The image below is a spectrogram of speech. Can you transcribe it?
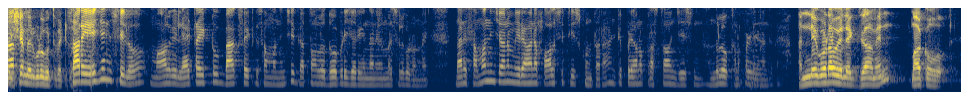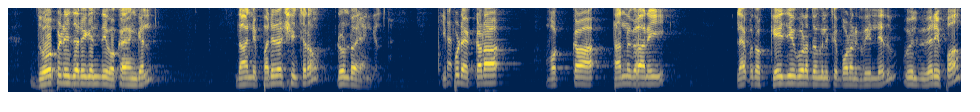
విషయం మీరు కూడా గుర్తుపెట్టుకోవాలి సార్ ఏజెన్సీలో మామూలుగా లేటరైట్ టు బ్యాక్ సైడ్కి సంబంధించి గతంలో దోపిడీ జరిగిందనే విమర్శలు కూడా ఉన్నాయి. దానికి సంబంధించి ఏమైనా మీరు ఏమైనా పాలసీ తీసుకుంటారా? అంటే ఇప్పుడు ఏమైనా ప్రస్తావన చేసింది అందులో కనపడలేదు అందుకని అన్నీ కూడా వీళ్ళు ఎగ్జామిన్ మాకు దోపిడీ జరిగింది ఒక యాంగిల్ దాన్ని పరిరక్షించడం రెండో యాంగిల్. ఇప్పుడు ఎక్కడ ఒక్క టన్ను కానీ లేకపోతే ఒక కేజీ కూడా దొంగిలించిపోవడానికి వీలు లేదు. విల్ బి వెరీ ఫామ్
